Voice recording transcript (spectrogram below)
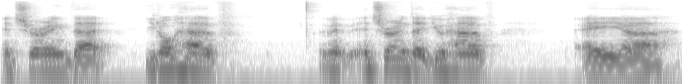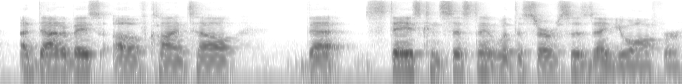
ensuring that you don't have ensuring that you have a uh, a database of clientele that stays consistent with the services that you offer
